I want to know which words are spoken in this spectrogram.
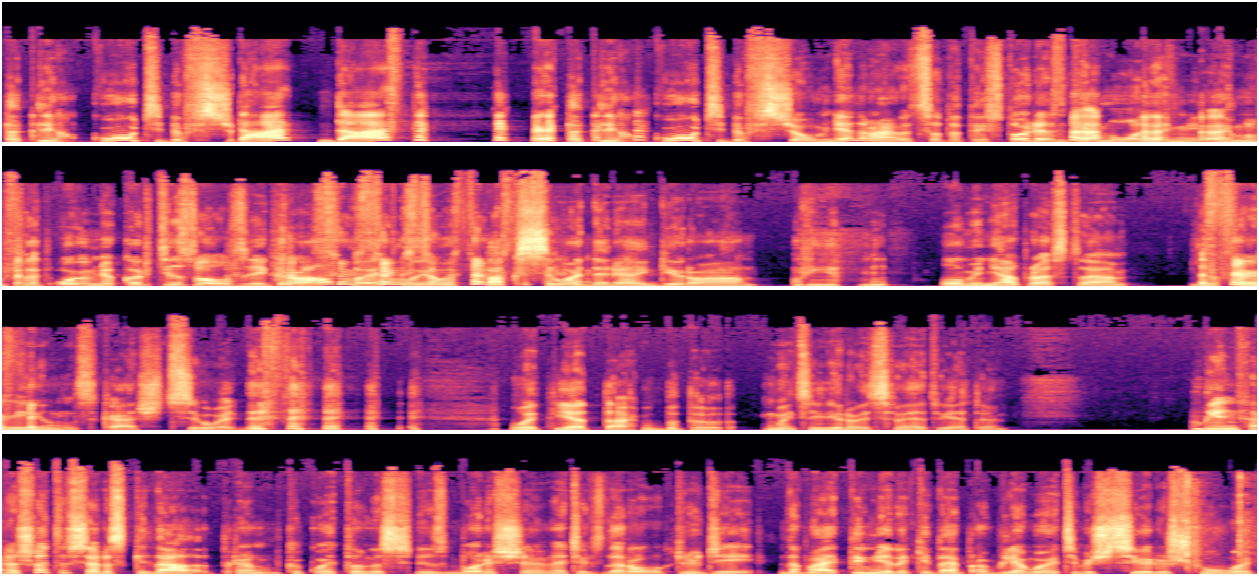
Так легко у тебя все. Да, да. Так легко у тебя все. Мне нравится вот эта история с гормонами. Я ему ой, у меня кортизол заиграл, поэтому я вот так сегодня реагирую. У меня просто дофамин скачет сегодня. Вот я так буду мотивировать свои ответы. Блин, хорошо ты все раскидала. Прям какое-то у нас сборище этих здоровых людей. Давай, ты мне накидай проблему, я тебе сейчас ее решу вот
